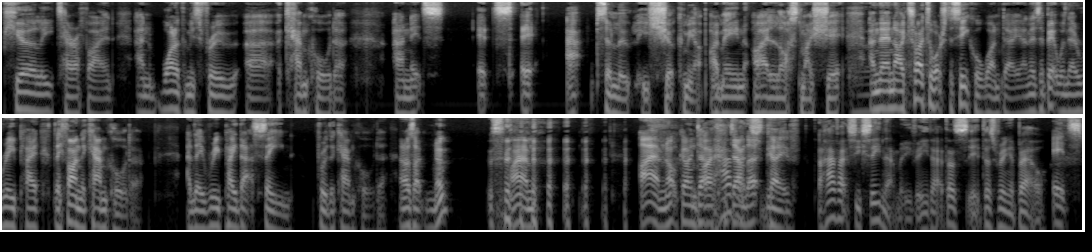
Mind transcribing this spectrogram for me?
purely terrifying, and one of them is through uh, a camcorder, and it's it's it absolutely shook me up. I mean, I lost my shit. And then I tried to watch the sequel one day, and there's a bit when they're replaying, they find the camcorder, and they replay that scene through the camcorder, and I was like, nope. I am, I am not going down, I down that cave. I have actually seen that movie. That does it does ring a bell. It's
